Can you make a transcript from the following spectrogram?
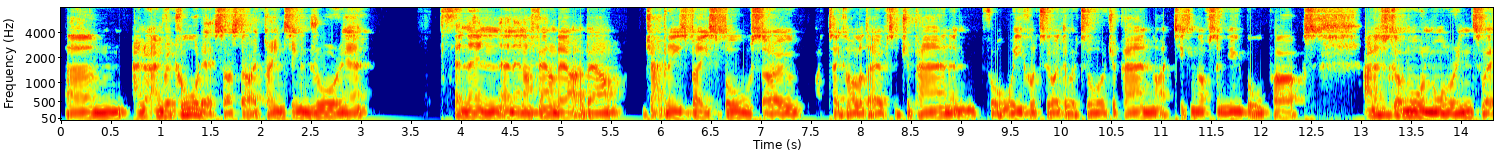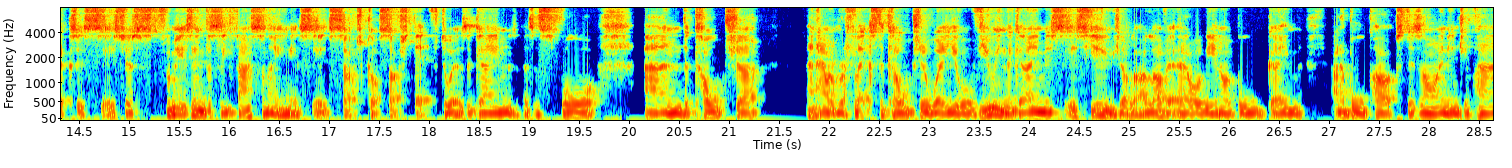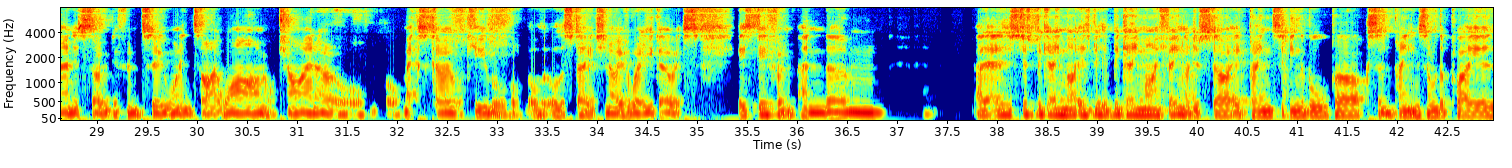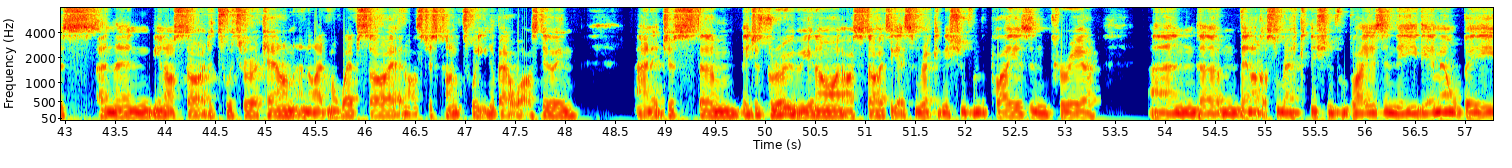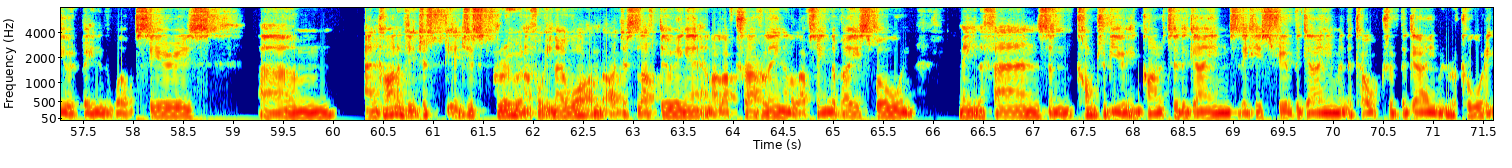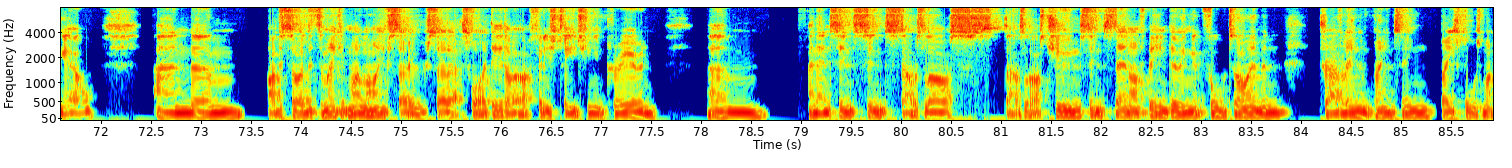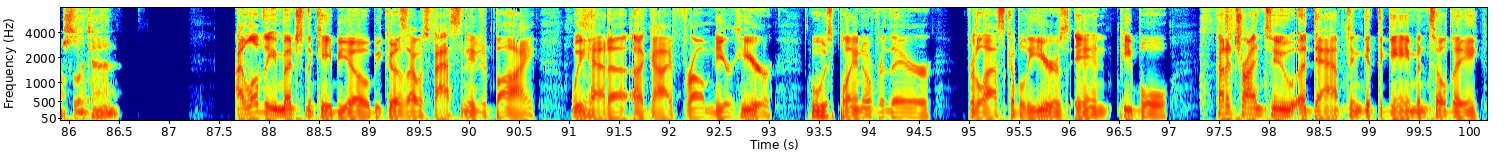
um, and, and record it. So I started painting and drawing it. And then, and then I found out about Japanese baseball. So take a holiday over to Japan, and for a week or two, I do a tour of Japan, like ticking off some new ballparks. And I just got more and more into it because it's, it's just for me, it's endlessly fascinating. It's it's such got such depth to it as a game, as a sport, and the culture and how it reflects the culture where you're viewing the game is, is huge. I, I, love it how you know a ball game and a ballpark's design in Japan is so different to one in Taiwan or China or, or Mexico or Cuba or, or, or, the States. You know, everywhere you go, it's it's different. And um, and it's just became my it became my thing. I just started painting the ballparks and painting some of the players, and then you know I started a Twitter account and I had my website, and I was just kind of tweeting about what I was doing, and it just um, it just grew. You know, I, I, started to get some recognition from the players in Korea, and um, then I got some recognition from players in the the MLB who had been in the World Series. Um, and kind of it just it just grew, and I thought, you know what, I just love doing it, and I love traveling, and I love seeing the baseball, and meeting the fans and contributing kind of to the game, to the history of the game and the culture of the game and recording it. And um, I decided to make it my life. So so that's what I did. I, I finished teaching in Korea and um, and then since since that was last that was last June. Since then, I've been doing it full time and traveling and painting baseball as much as I can. I love that you mentioned the KBO because I was fascinated by. We had a, a guy from near here who was playing over there for the last couple of years, and people kind of trying to adapt and get the game until they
